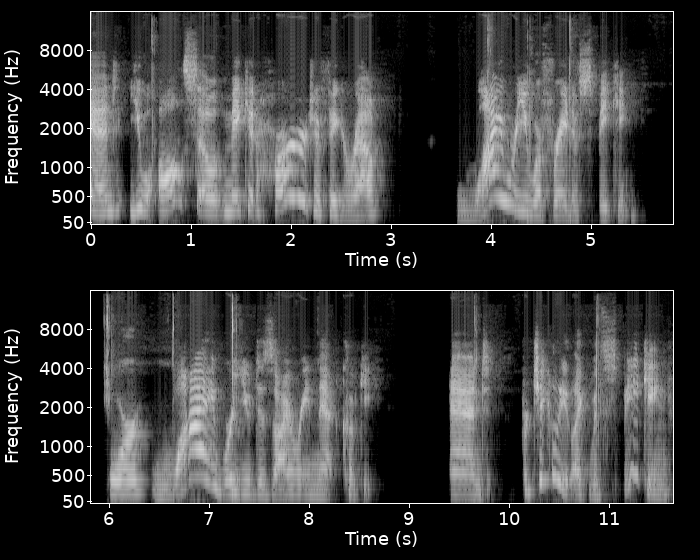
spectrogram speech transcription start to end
And you also make it harder to figure out why were you afraid of speaking? Or why were you desiring that cookie? And particularly like with speaking,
